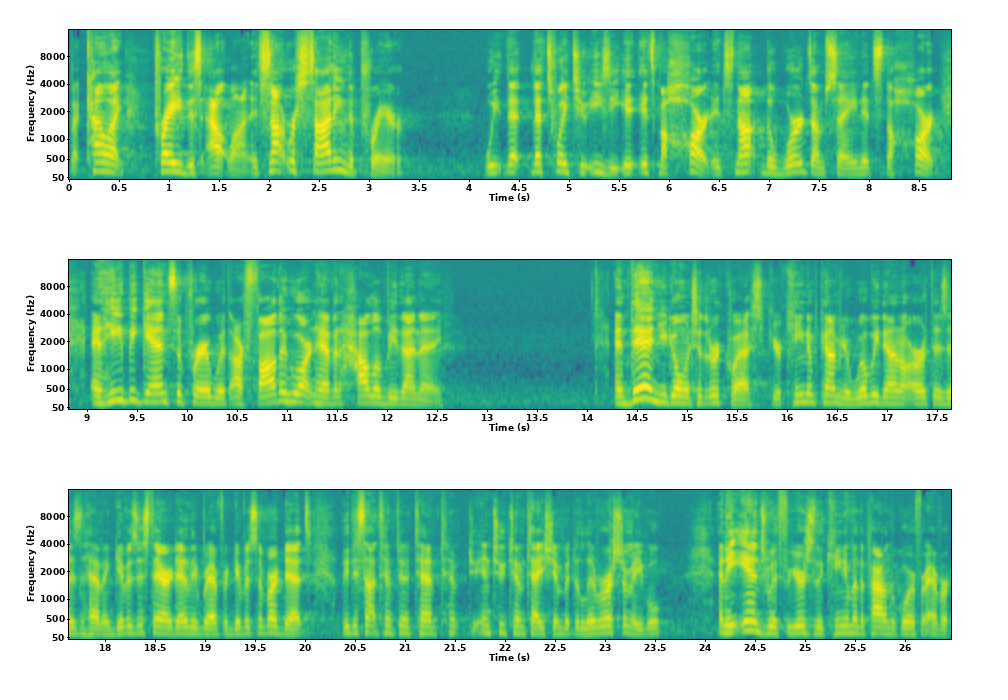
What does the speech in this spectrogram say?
But kind of like pray this outline. It's not reciting the prayer. We, that, that's way too easy. It, it's my heart. It's not the words I'm saying, it's the heart. And he begins the prayer with, Our Father who art in heaven, hallowed be thy name. And then you go into the request Your kingdom come, your will be done on earth as it is in heaven. Give us this day our daily bread. Forgive us of our debts. Lead us not into temptation, but deliver us from evil. And he ends with, For yours is the kingdom and the power and the glory forever.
